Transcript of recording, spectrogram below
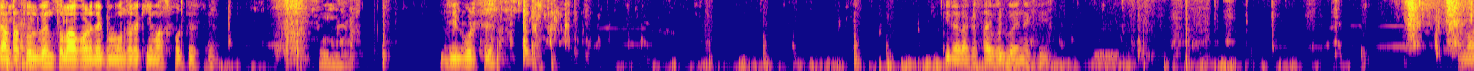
জালটা তুলবেন তোলা পরে দেখব বন্ধুরা কি মাছ পড়তেছে। জিল পড়ছে। কিরা ডাকে সাইফুল ভাই নাকি? না,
